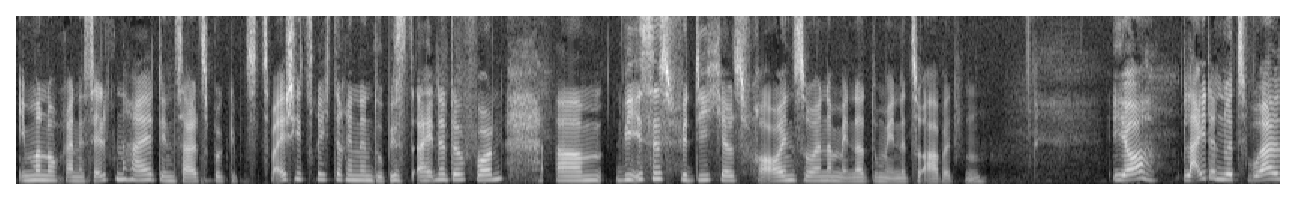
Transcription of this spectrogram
immer noch eine Seltenheit. In Salzburg gibt es zwei Schiedsrichterinnen, du bist eine davon. Ähm, wie ist es für dich als Frau in so einer Männerdomäne zu arbeiten? Ja, leider nur zwei,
